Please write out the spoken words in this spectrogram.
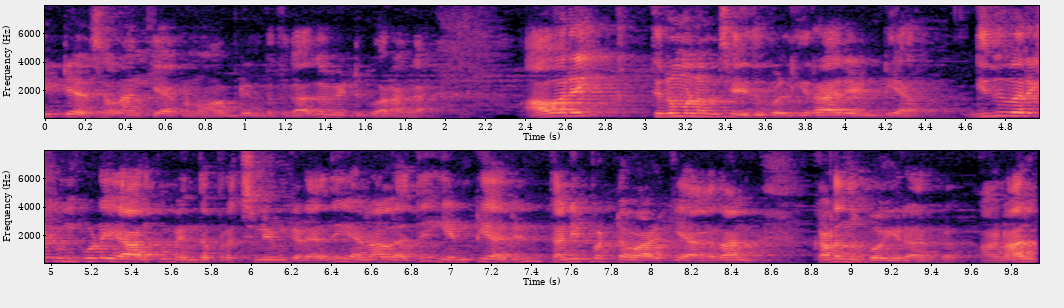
டீட்டெயில்ஸ் எல்லாம் கேட்கணும் அப்படின்றதுக்காக வீட்டுக்கு வராங்க. அவரை திருமணம் செய்து கொள்கிறார் என்டிஆர். இதுவரைக்கும் கூட யாருக்கும் எந்த பிரச்சனையும் கிடையாது. ஏனால் அது என்டிஆரின் தனிப்பட்ட வாழ்க்கையாக தான் கடந்து போகிறார்கள். ஆனால்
